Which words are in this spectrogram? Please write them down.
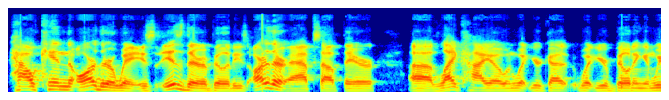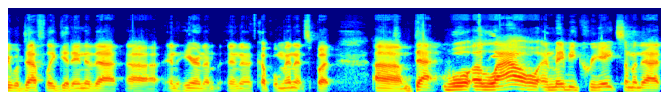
how can are there ways? Is there abilities? Are there apps out there uh, like Hio and what you're got what you're building? And we will definitely get into that uh, in here in a, in a couple minutes. But um, that will allow and maybe create some of that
